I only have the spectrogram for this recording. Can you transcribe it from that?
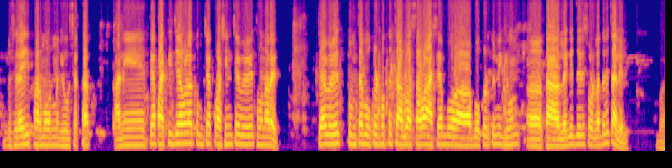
दुसऱ्याही फार्मवरून घेऊ शकतात. आणि त्या पाठी ज्या वेळेला तुमच्या क्रॉसिंगच्या वेळेत होणार आहेत त्या वेळेत तुमचा बोकड फक्त चालू असावा अशा बोकड तुम्ही घेऊन लगेच जरी सोडला तरी चालेल. बर.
